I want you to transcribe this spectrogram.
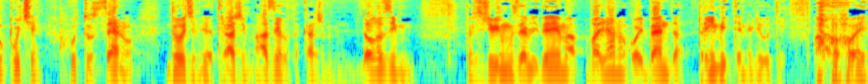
upućen u tu scenu, dođe mi da tražim azil, da kažem, dolazim to jest živim u zemlji gde nema valjanog goj benda, primite me ljudi. ovaj,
